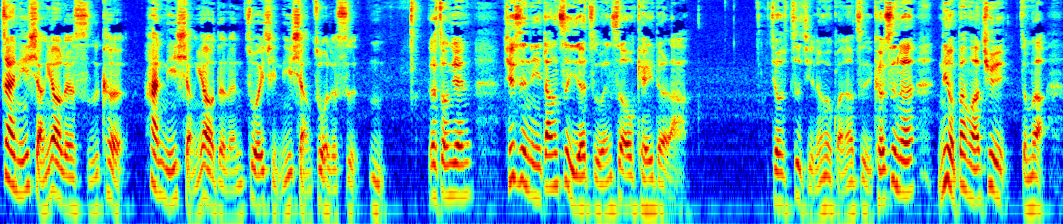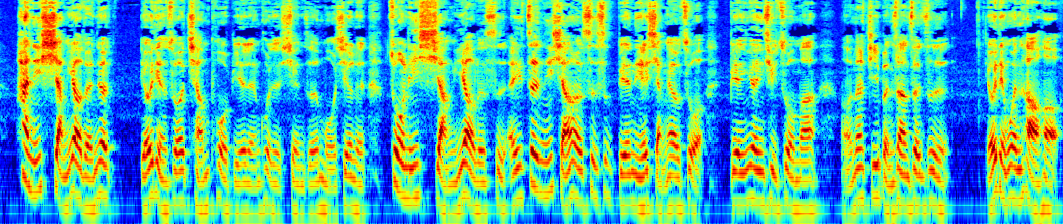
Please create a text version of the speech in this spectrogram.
在你想要的时刻和你想要的人做一起你想做的事。嗯，这中间。其实你当自己的主人是 OK 的啦，就自己能够管到自己。可是呢，你有办法去怎么和你想要的人，就有一点说强迫别人或者选择某些人做你想要的事。诶，这你想要的事是别人也想要做，别人愿意去做吗？哦，那基本上这是有一点问号哈。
